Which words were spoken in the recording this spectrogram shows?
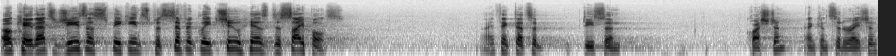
okay, that's Jesus speaking specifically to his disciples. I think that's a decent question and consideration.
